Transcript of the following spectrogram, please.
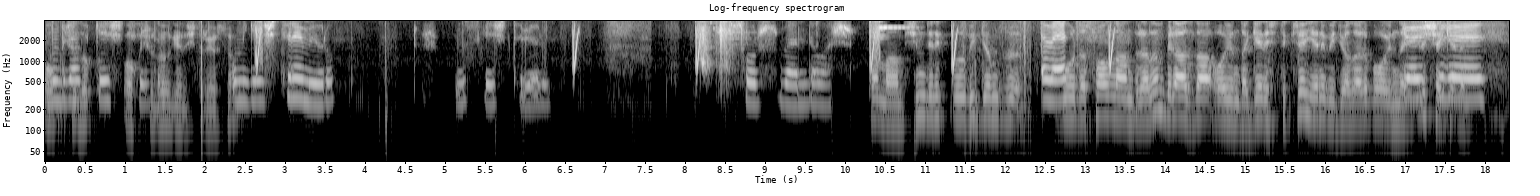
Bunu biraz geliştirdim. okçuluğu geliştiriyorsun. Onu geliştiremiyorum. Nasıl geliştiriyorum? Sorusu bende var. Tamam. Şimdilik bu videomuzu Evet. burada sonlandıralım. Biraz daha oyunda geliştikçe yeni videoları bu oyunla ilgili çekelim. Görüşürüz.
